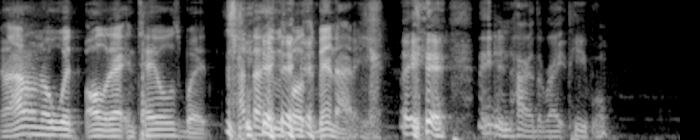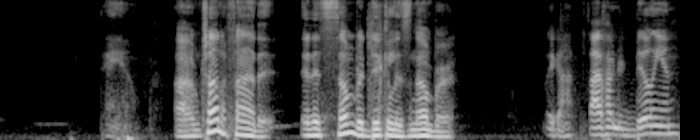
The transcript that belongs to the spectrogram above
Now I don't know what all of that entails, but I thought he was supposed to have been out of here. they didn't hire the right people. Damn. I'm trying to find it, and it's some ridiculous number. Like a 500 billion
